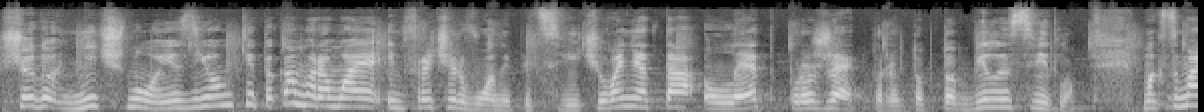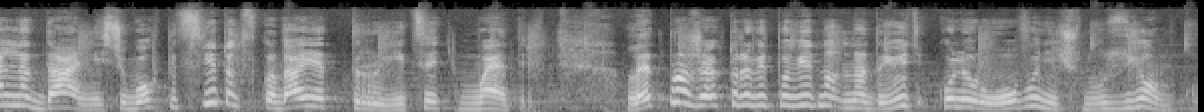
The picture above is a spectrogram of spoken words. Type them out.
Щодо нічної зйомки, то камера має інфрачервоне підсвічування та LED-прожектори, тобто біле світло. Максимальна дальність обох підсвіток складає 30 метрів. LED-прожектори відповідно надають кольорову нічну зйомку.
